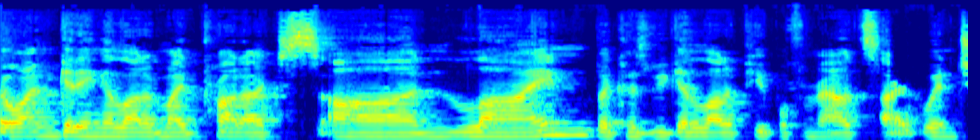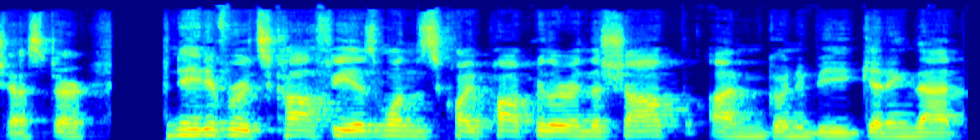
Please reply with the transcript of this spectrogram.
So I'm getting a lot of my products online because we get a lot of people from outside Winchester. Native Roots Coffee is one that's quite popular in the shop. I'm going to be getting that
